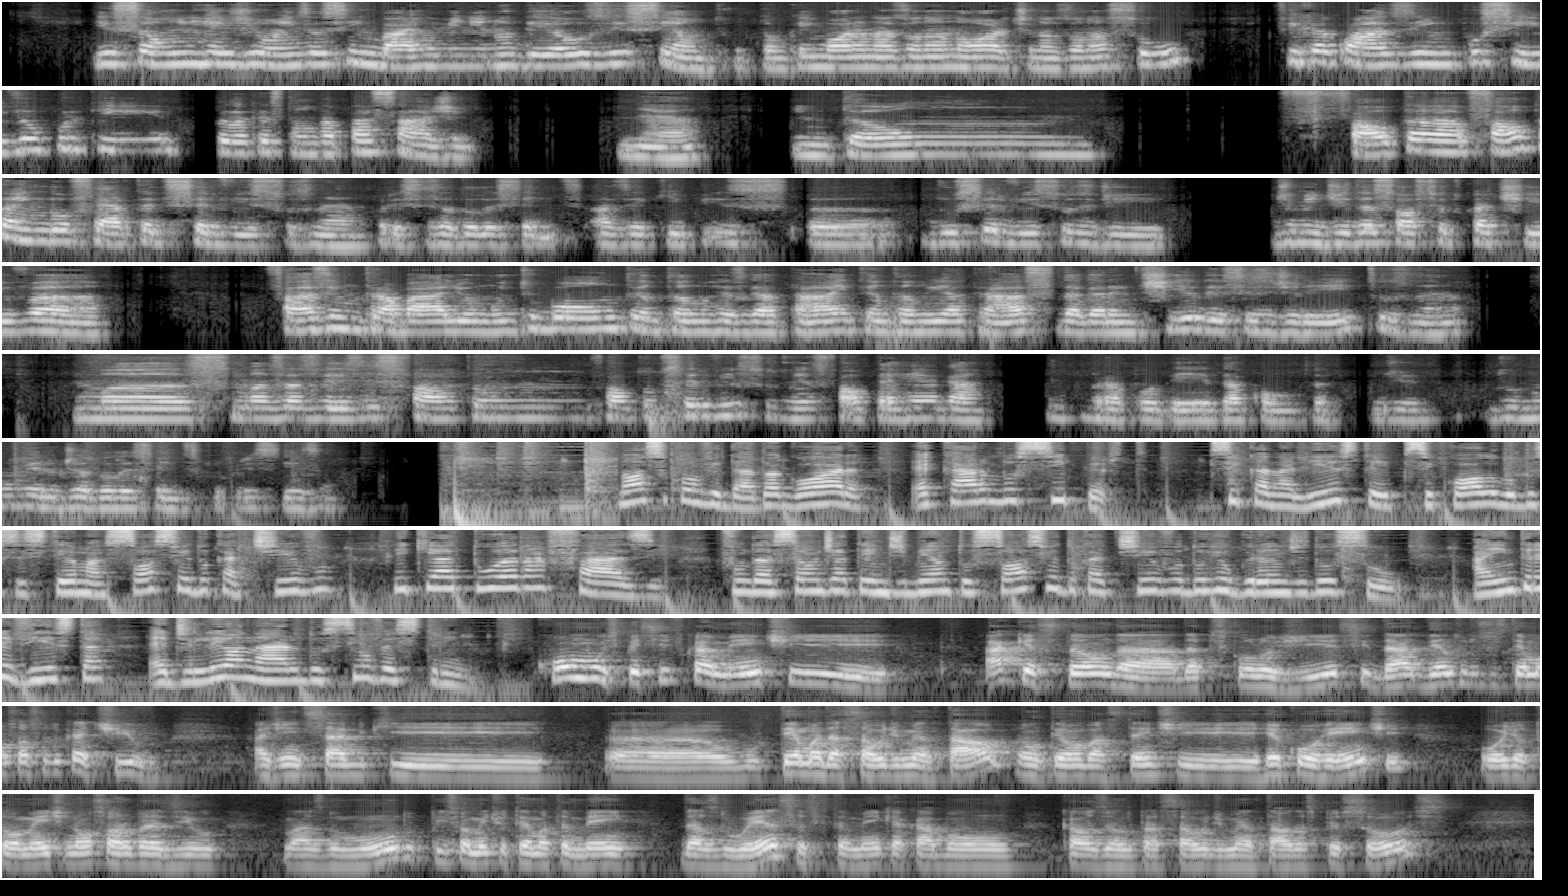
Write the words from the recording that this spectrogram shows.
e são em regiões assim, bairro Menino Deus e centro. Então, quem mora na zona norte, na zona sul, fica quase impossível porque pela questão da passagem, né? Então, falta falta ainda oferta de serviços, né, para esses adolescentes. As equipes uh, dos serviços de, de medida socioeducativa fazem um trabalho muito bom tentando resgatar e tentando ir atrás da garantia desses direitos, né? Mas, mas às vezes faltam, faltam serviços mesmo, falta RH para poder dar conta de, do número de adolescentes que precisam. Nosso convidado agora é Carlos Sippert, psicanalista e psicólogo do sistema socioeducativo e que atua na FASE, Fundação de Atendimento Socioeducativo do Rio Grande do Sul. A entrevista é de Leonardo Silvestrin. Como especificamente a questão da, da psicologia se dá dentro do sistema socioeducativo? A gente sabe que uh, o tema da saúde mental é um tema bastante recorrente, hoje atualmente, não só no Brasil, mas no mundo, principalmente o tema também das doenças que também que acabam causando para a saúde mental das pessoas.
